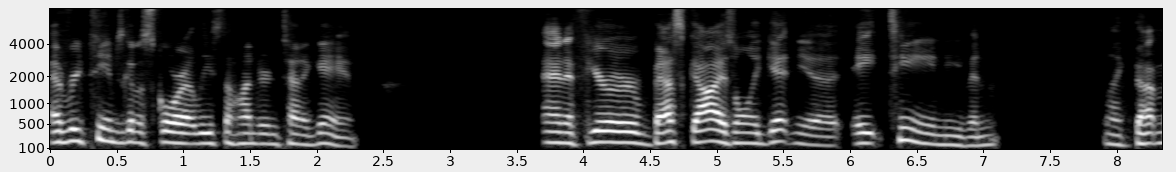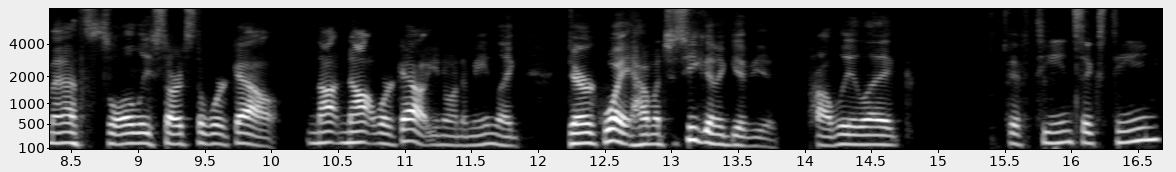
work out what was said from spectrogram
every team's going to score at least 110 a game. And if your best guy is only getting you 18 even, like that math slowly starts to work out. Not not work out, you know what I mean? Like Derrick White, how much is he going to give you? Probably like 15, 16.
